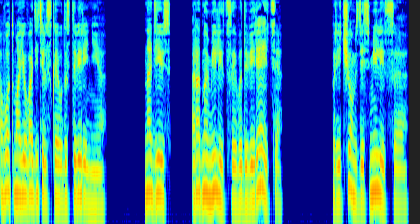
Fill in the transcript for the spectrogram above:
Вот мое водительское удостоверение. Надеюсь, родной милиции вы доверяете? При чем здесь милиция?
